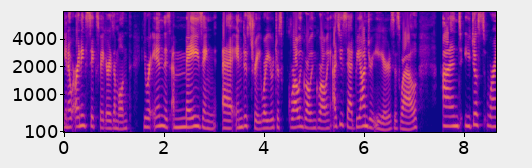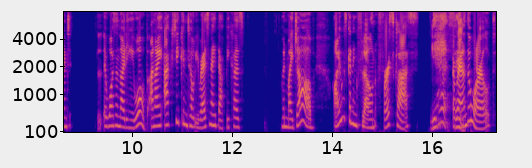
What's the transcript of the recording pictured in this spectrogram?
you know, earning six figures a month. You were in this amazing uh, industry where you're just growing, growing, growing, as you said, beyond your ears as well. And you just weren't, it wasn't lighting you up. And I actually can totally resonate that because with my job, I was getting flown first class yes, around the world,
